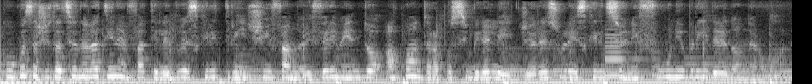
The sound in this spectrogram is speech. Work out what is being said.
Con questa citazione latina infatti le due scrittrici fanno riferimento a quanto era possibile leggere sulle iscrizioni funebri delle donne romane.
